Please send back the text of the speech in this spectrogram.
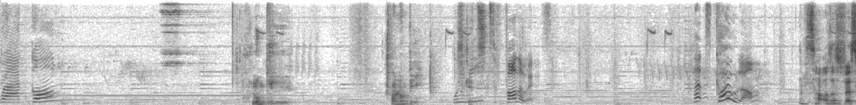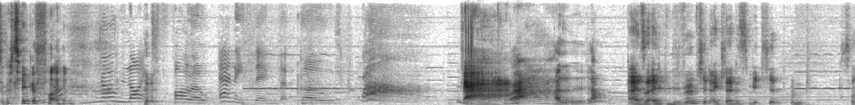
Dragon? Lumbi. Frau lights follow anything that goes. Ah, Lamp. Also ein Glühwürmchen, ein kleines Mädchen und so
